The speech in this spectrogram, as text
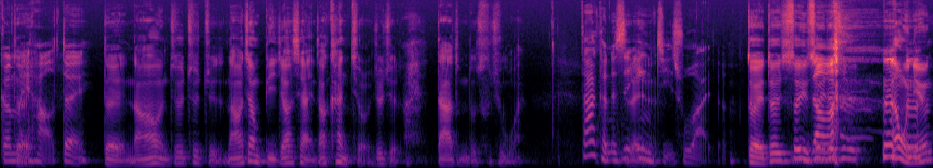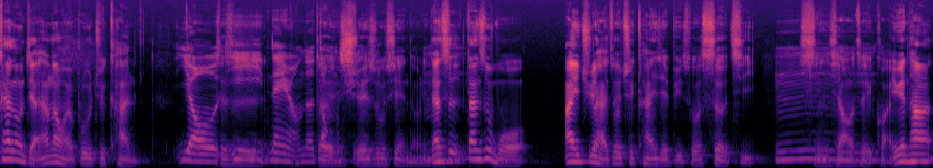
跟美好，对。对，然后你就就觉得，然后这样比较下来，你知道看久了就觉得，哎，大家怎么都出去玩？大家可能是硬挤出来的，对对，所以所以就是，那我宁愿看这种假象，那我还不如去看 有意义内容的东西，学术性的东西。但是，但是我 I G 还是会去看一些，比如说设计、行销这一块，因为它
